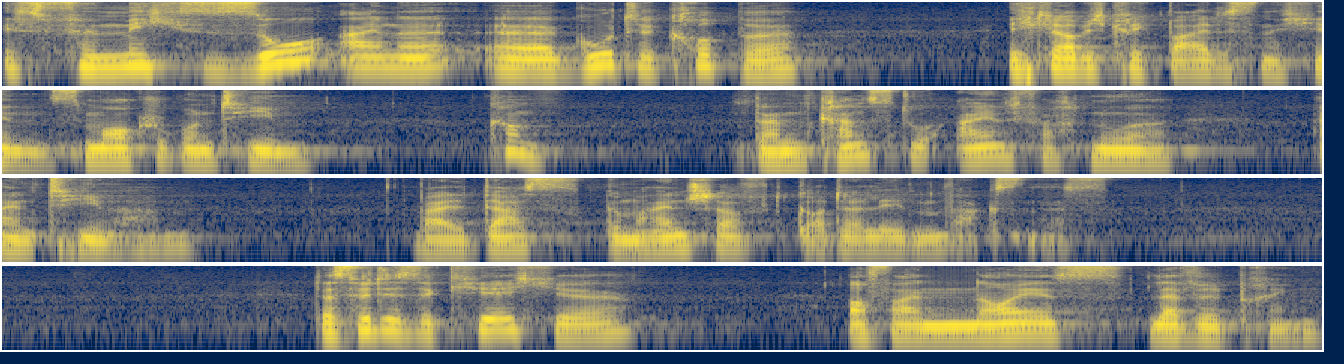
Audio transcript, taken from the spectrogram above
ist für mich so eine äh, gute Gruppe, ich glaube, ich kriege beides nicht hin, Small Group und Team. Komm, dann kannst du einfach nur ein Team haben, weil das Gemeinschaft, Gott erleben, wachsen ist dass wir diese Kirche auf ein neues Level bringen,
